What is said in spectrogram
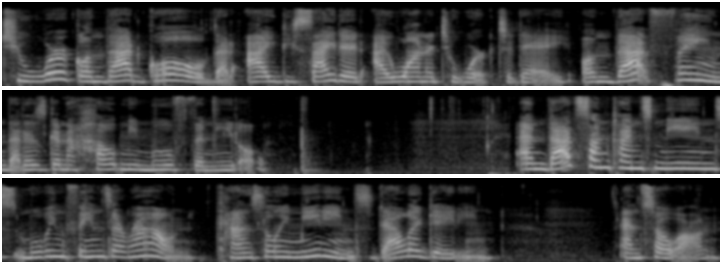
to work on that goal that I decided I wanted to work today, on that thing that is going to help me move the needle. And that sometimes means moving things around, canceling meetings, delegating, and so on.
